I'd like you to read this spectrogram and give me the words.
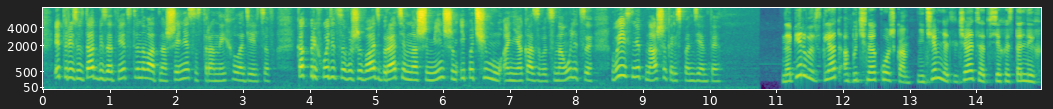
– это результат безответственного отношения со стороны их владельцев. Как приходится выживать братьям нашим меньшим и почему они оказываются на улице, выяснят наши корреспонденты. На первый взгляд обычная кошка, ничем не отличается от всех остальных.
